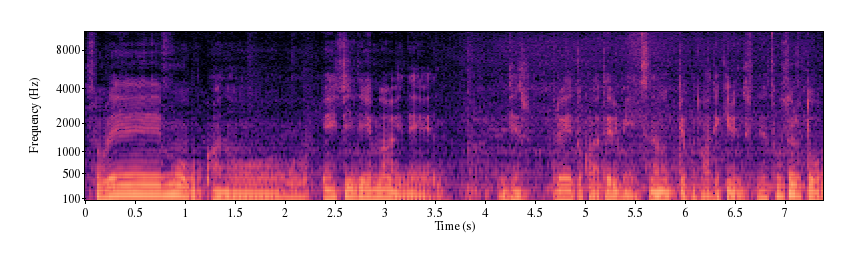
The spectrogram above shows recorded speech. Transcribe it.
それもあの HDMI でディスプレイとかテレビにつなぐっていうことができるんですね。そうすると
